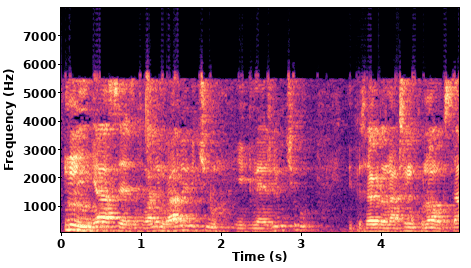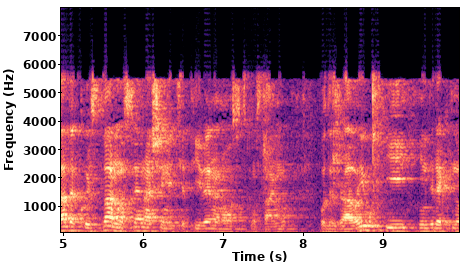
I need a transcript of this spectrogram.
ja se zahvaljujem Radojeviću i Kneževiću i pre svega rodonačelniku Novog Sada, koji stvarno sve naše inicijative na Novosadskom sajmu podržavaju i indirektno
